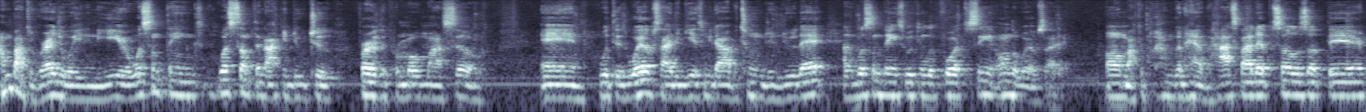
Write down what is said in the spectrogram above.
I'm about to graduate in a year. What's some things? What's something I can do to further promote myself? And with this website, it gives me the opportunity to do that. And what's some things we can look forward to seeing on the website? Um, I am gonna have the hotspot episodes up there.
